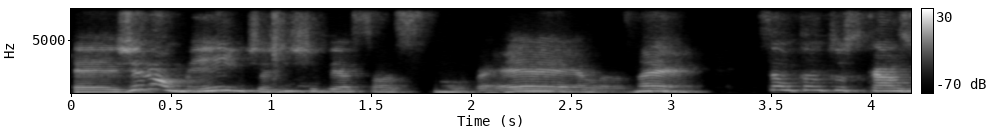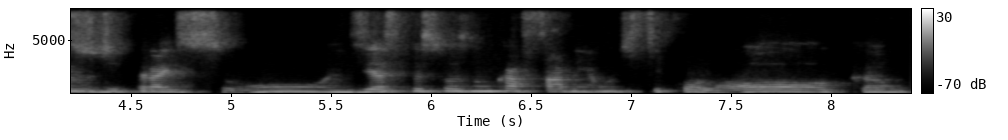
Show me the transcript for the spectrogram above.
É, geralmente a gente vê essas novelas, né? São tantos casos de traições e as pessoas nunca sabem aonde se colocam.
